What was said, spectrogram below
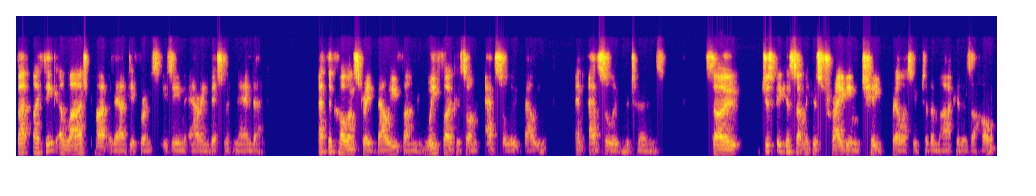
But I think a large part of our difference is in our investment mandate. At the Collins Street Value Fund, we focus on absolute value and absolute returns. So just because something is trading cheap relative to the market as a whole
